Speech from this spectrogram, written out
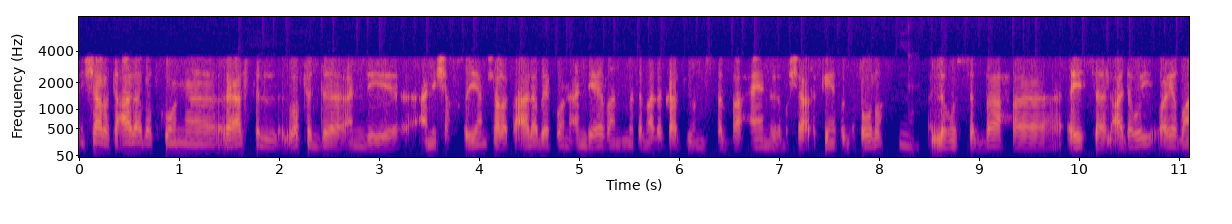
إن شاء الله تعالى بتكون رئاسة الوفد عندي عندي شخصيا إن شاء الله تعالى بيكون عندي أيضا مثل ما ذكرت السباحين المشاركين في البطولة نعم. اللي هو السباح آه، عيسى العدوي وأيضا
